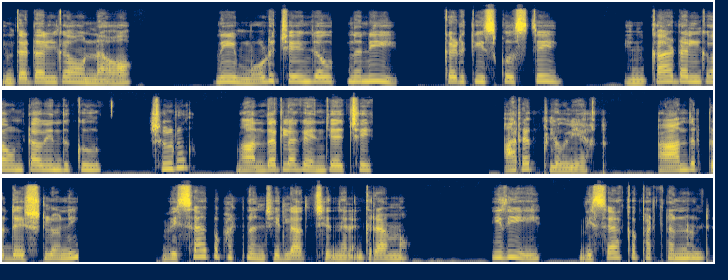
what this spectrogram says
ఇంత డల్గా ఉన్నావు? నీ మూడు చేంజ్ అవుతుందని ఇక్కడ తీసుకొస్తే ఇంకా డల్గా ఉంటావు ఎందుకు? చూడు మా అందరిలాగా ఎంజాయ్ చేయి. అరక్ లోయ ఆంధ్రప్రదేశ్లోని విశాఖపట్నం జిల్లాకు చెందిన గ్రామం. ఇది విశాఖపట్నం నుండి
